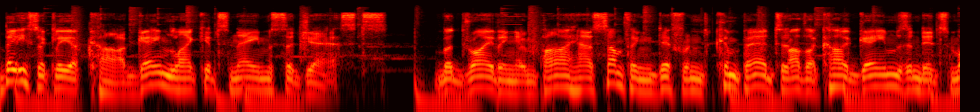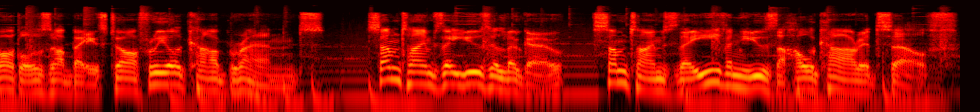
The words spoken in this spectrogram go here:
basically a car game like its name suggests. But Driving Empire has something different compared to other car games and its models are based off real car brands. Sometimes they use a logo, sometimes they even use the whole car itself.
